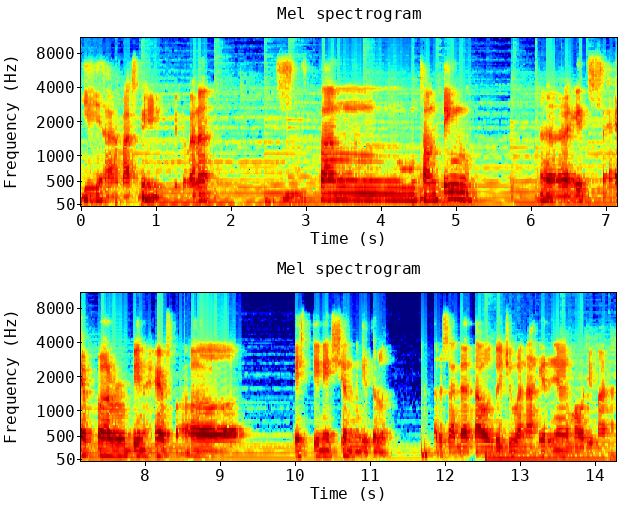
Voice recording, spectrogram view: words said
Iya pasti gitu. Karena some something uh, it's ever been have a destination gitu loh. Harus ada tahu tujuan akhirnya mau di mana.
